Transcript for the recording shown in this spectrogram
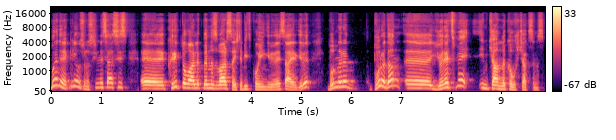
Bu ne demek biliyor musunuz? Şimdi mesela siz e, kripto varlıklarınız varsa işte bitcoin gibi vesaire gibi bunları buradan e, yönetme imkanına kavuşacaksınız.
